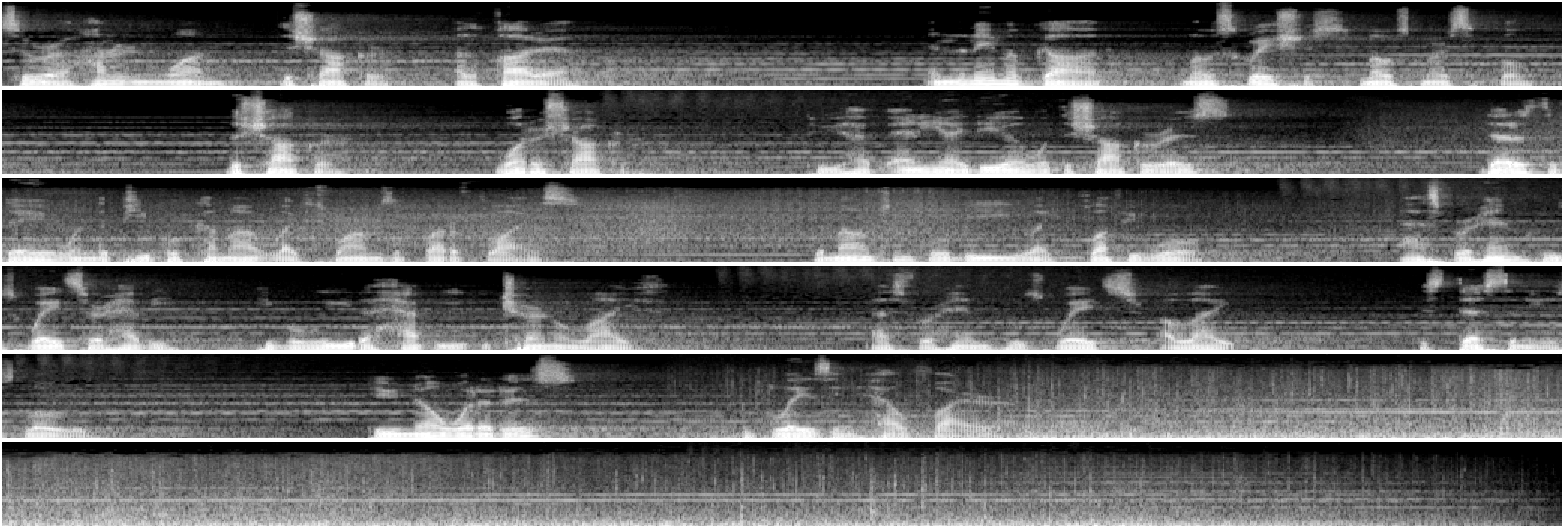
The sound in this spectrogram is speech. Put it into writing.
Surah 101, the Shocker, Al-Qari'ah. In the name of God, most gracious, most merciful. The Shocker. What a shocker. Do you have any idea what the shocker is? That is the day when the people come out like swarms of butterflies. The mountains will be like fluffy wool. As for him whose weights are heavy, he will lead a happy eternal life. As for him whose weights are light, his destiny is lowly. Do you know what it is? The blazing hellfire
